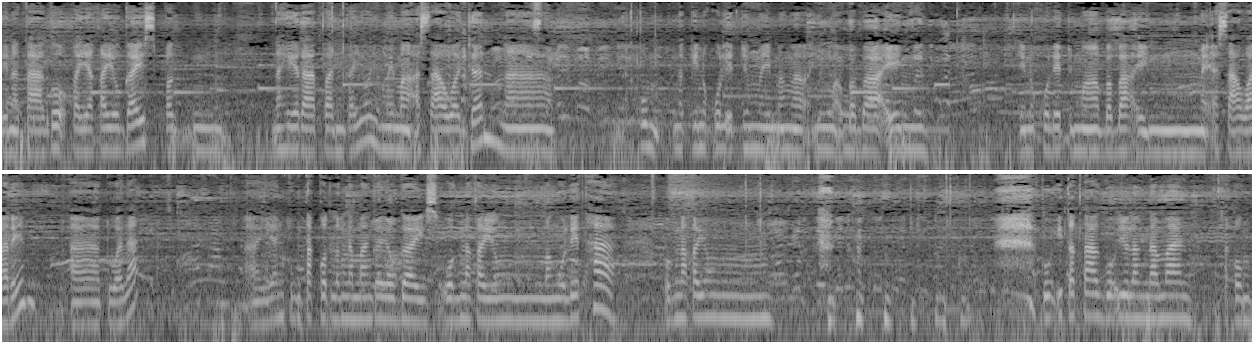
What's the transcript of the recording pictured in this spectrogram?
tinatago kaya kayo guys pag mm, nahirapan kayo, yung may mga asawa diyan na na kinukulit yung may mga yung mga babaeng kinukulit yung mga babaeng may asawa rin at wala. Ayan, kung takot lang naman kayo guys, huwag na kayong mangulit ha. Huwag na kayong kung itatago yun lang naman. Kung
